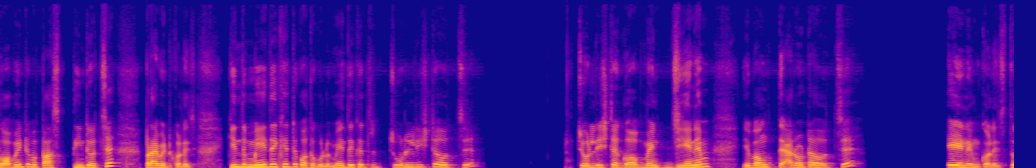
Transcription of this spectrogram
গভর্নমেন্ট এবং পাঁচ, তিনটে হচ্ছে প্রাইভেট কলেজ কিন্তু মেয়েদের ক্ষেত্রে কতগুলো? মেয়েদের ক্ষেত্রে চল্লিশটা হচ্ছে, চল্লিশটা গভর্নমেন্ট জিএনএম এবং তেরোটা হচ্ছে এএনএম কলেজ তো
